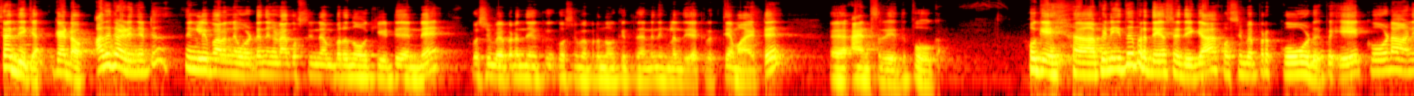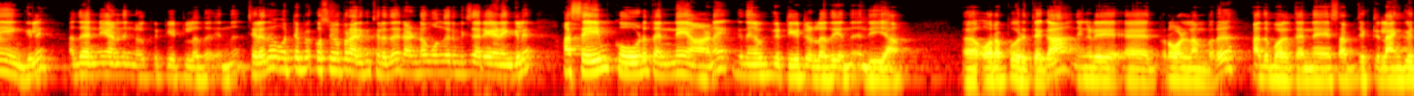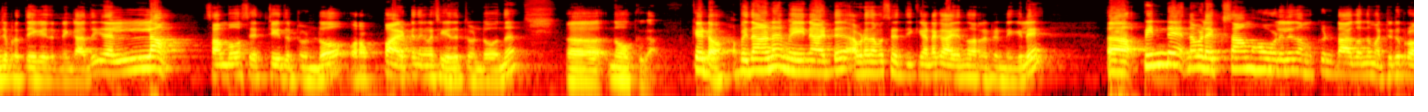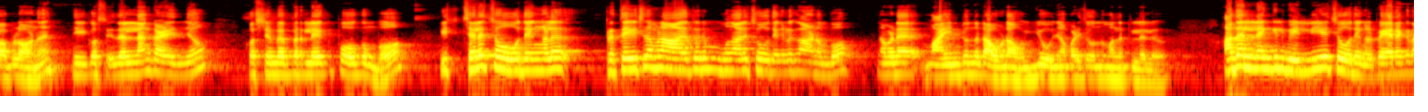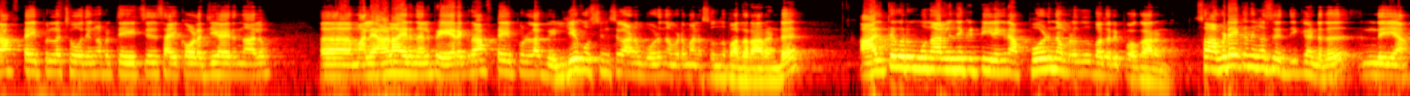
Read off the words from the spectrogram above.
ശ്രദ്ധിക്കാം കേട്ടോ? അത് കഴിഞ്ഞിട്ട് നിങ്ങൾ ഈ പറഞ്ഞ പോട്ടെ നിങ്ങളുടെ ആ ക്വസ്റ്റ്യൻ നമ്പർ നോക്കിയിട്ട് തന്നെ ക്വസ്റ്റ്യൻ പേപ്പർ നോക്കി ക്വസ്റ്റ്യൻ പേപ്പർ നോക്കിയിട്ട് തന്നെ നിങ്ങൾ എന്ത് ചെയ്യുക? കൃത്യമായിട്ട് ആൻസർ ചെയ്ത് പോവുക. ഓക്കെ പിന്നെ ഇത് പ്രത്യേകം ശ്രദ്ധിക്കുക ക്വസ്റ്റ്യൻ പേപ്പർ കോഡ് ഇപ്പൊ എ കോഡാണ് എങ്കിൽ അത് തന്നെയാണ് നിങ്ങൾക്ക് കിട്ടിയിട്ടുള്ളത് എന്ന്. ചിലത് ഒറ്റ ക്വസ്റ്റ്യൻ പേപ്പർ ആയിരിക്കും. ചിലത് രണ്ടോ മൂന്നോ ഒരുമിച്ച് തരികയാണെങ്കിൽ ആ സെയിം കോഡ് തന്നെയാണ് നിങ്ങൾക്ക് കിട്ടിയിട്ടുള്ളത് എന്ന് എന്ത് ചെയ്യാം ഏഹ് ഉറപ്പുവരുത്തുക. നിങ്ങളുടെ റോൾ നമ്പർ അതുപോലെ തന്നെ സബ്ജക്റ്റ് ലാംഗ്വേജ് പ്രത്യേകം ചെയ്തിട്ടുണ്ടെങ്കിൽ അത് ഇതെല്ലാം സംഭവം സെറ്റ് ചെയ്തിട്ടുണ്ടോ ഉറപ്പായിട്ട് നിങ്ങൾ ചെയ്തിട്ടുണ്ടോ എന്ന് നോക്കുക. കേട്ടോ? അപ്പോൾ ഇതാണ് മെയിൻ ആയിട്ട് അവിടെ നമ്മൾ ശ്രദ്ധിക്കേണ്ട കാര്യം എന്ന് പറഞ്ഞിട്ടുണ്ടെങ്കിൽ പിന്നെ നമ്മൾ എക്സാം ഹോളിൽ നമുക്ക് ഉണ്ടാകുന്ന മറ്റൊരു പ്രോബ്ലമാണ് ഈ ക്വസ്റ്റ്യൻ ഇതെല്ലാം കഴിഞ്ഞു ക്വസ്റ്റ്യൻ പേപ്പറിലേക്ക് പോകുമ്പോൾ ഈ ചില ചോദ്യങ്ങൾ പ്രത്യേകിച്ച് നമ്മൾ ആദ്യത്തെ ഒരു മൂന്നാൽ ചോദ്യങ്ങൾ കാണുമ്പോൾ നമ്മുടെ മൈൻഡ് ഒന്ന് ഡൗൺ ആവും. അയ്യോ ഞാൻ പഠിച്ചൊന്നും വന്നിട്ടില്ലല്ലോ. അതല്ലെങ്കിൽ വലിയ ചോദ്യങ്ങൾ പാരഗ്രാഫ് ടൈപ്പുള്ള ചോദ്യങ്ങൾ പ്രത്യേകിച്ച് സൈക്കോളജി ആയിരുന്നാലും മലയാളം ആയിരുന്നാലും പാരഗ്രാഫ് ടൈപ്പുള്ള വലിയ ക്വസ്റ്റ്യൻസ് കാണുമ്പോഴും നമ്മുടെ മനസ്സൊന്ന് പതറാറുണ്ട്. ആദ്യത്തെ ഒരു മൂന്നാലഞ്ച് കിട്ടിയില്ലെങ്കിൽ അപ്പോഴും നമ്മളത് പതറിപ്പോകാറുണ്ട്. സോ അവിടെയൊക്കെ നിങ്ങൾ ശ്രദ്ധിക്കേണ്ടത് എന്ത് ചെയ്യാം?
